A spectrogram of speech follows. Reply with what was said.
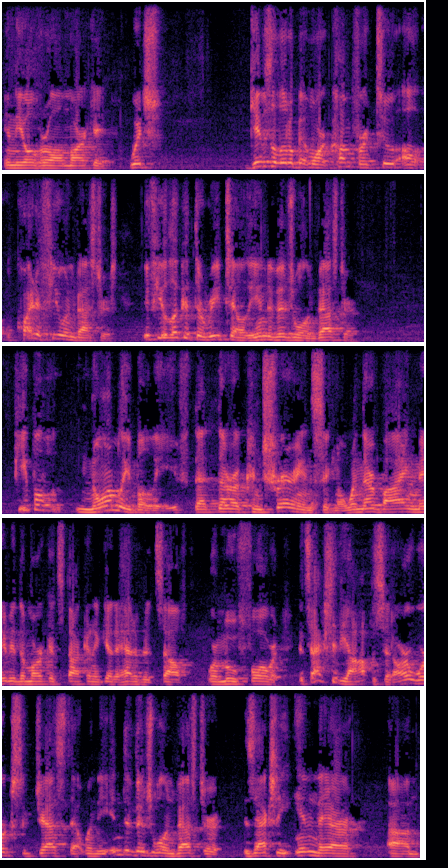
in the overall market, which gives a little bit more comfort to a, quite a few investors. If you look at the retail, the individual investor, people normally believe that they're a contrarian signal. When they're buying, maybe the market's not going to get ahead of itself or move forward. It's actually the opposite. Our work suggests that when the individual investor is actually in there um,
